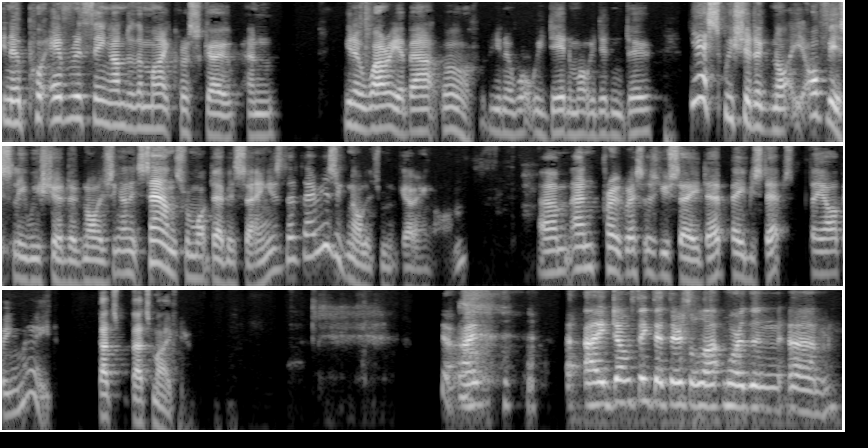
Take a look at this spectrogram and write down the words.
you know, put everything under the microscope and, you know, worry about, oh, you know, what we did and what we didn't do. Yes, we should acknowledge, obviously, we should acknowledge, and it sounds from what Deb is saying, is that there is acknowledgement going on. Um, and progress, as you say, Deb, baby steps, they are being made. That's, that's my view. Yeah, I I don't think that there's a lot more than um,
